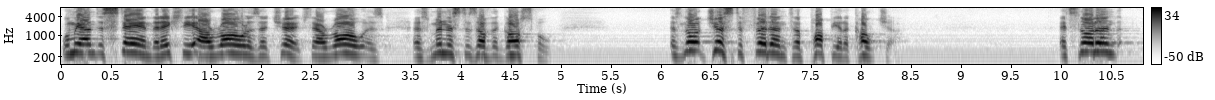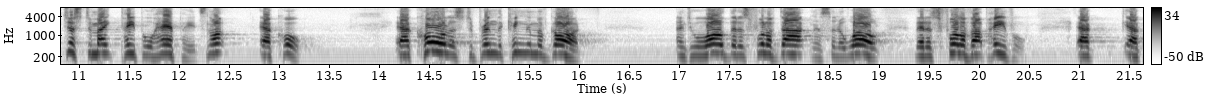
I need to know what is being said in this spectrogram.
when we understand that actually our role as a church, our role as, as ministers of the gospel, is not just to fit into popular culture. It's not in, just to make people happy. It's not our call. Our call is to bring the kingdom of God into a world that is full of darkness and a world that is full of upheaval. Our, our,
